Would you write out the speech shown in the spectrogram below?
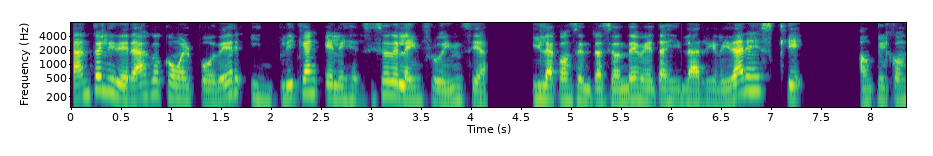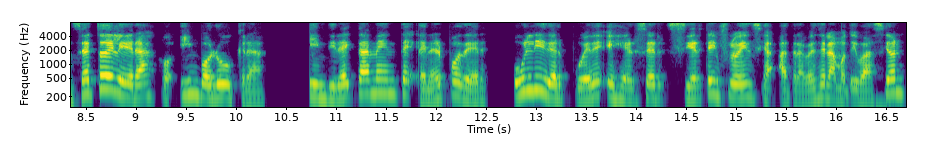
tanto el liderazgo como el poder implican el ejercicio de la influencia y la concentración de metas. Y la realidad es que, aunque el concepto de liderazgo involucra indirectamente tener poder, un líder puede ejercer cierta influencia a través de la motivación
